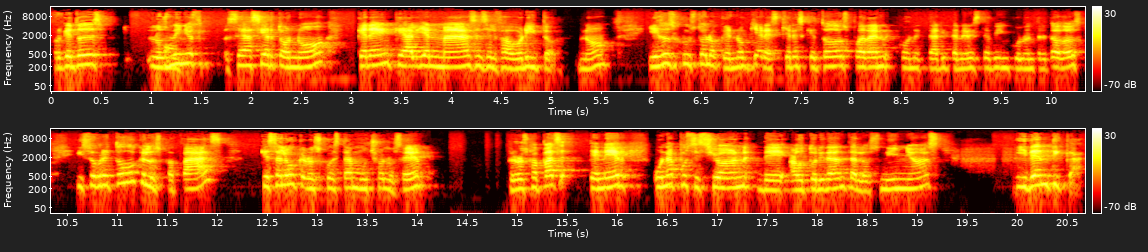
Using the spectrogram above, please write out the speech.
porque entonces los niños, sea cierto o no, creen que alguien más es el favorito, ¿no? Y eso es justo lo que no quieres, quieres que todos puedan conectar y tener este vínculo entre todos, y sobre todo que los papás, que es algo que nos cuesta mucho, lo sé, pero los papás tener una posición de autoridad ante los niños idéntica.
